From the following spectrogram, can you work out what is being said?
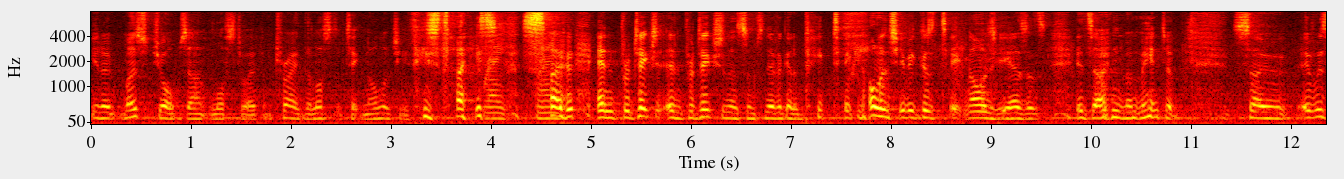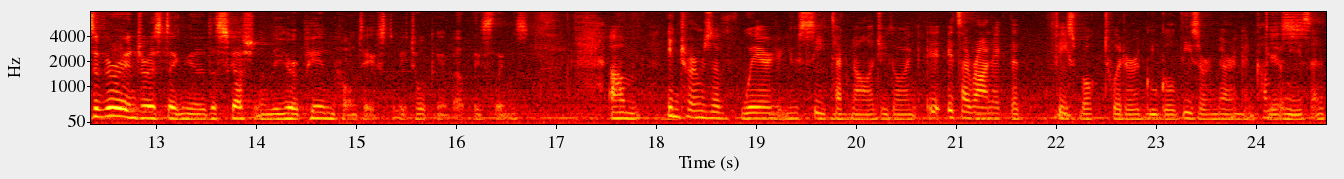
You know, most jobs aren't lost to open trade, they're lost to technology these days. Right, so, right. and, protection, and protectionism's never going to beat technology because technology has its, its own momentum. So it was a very interesting uh, discussion in the European context to be talking about these things. Um, in terms of where you see technology going, it, it's ironic that Facebook, Twitter, Google, these are American companies, yes. and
